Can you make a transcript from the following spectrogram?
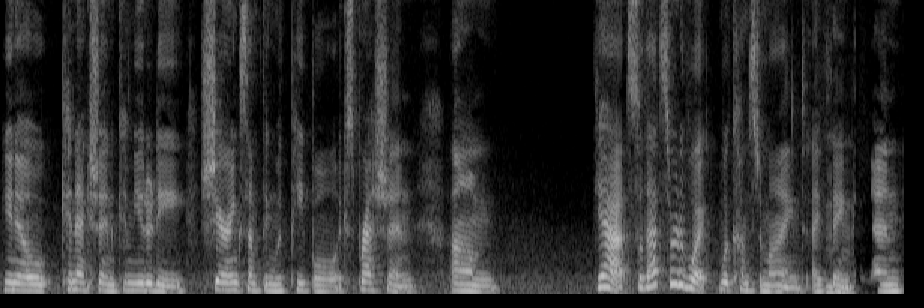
you know, connection, community, sharing something with people, expression. Um, yeah, so that's sort of what what comes to mind, I think, mm-hmm. and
